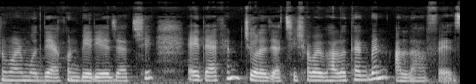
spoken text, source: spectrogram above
সময়ের মধ্যে এখন বেরিয়ে যাচ্ছি। এই দেখেন, চলে যাচ্ছি। সবাই ভালো থাকবেন। আল্লাহ হাফেজ।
